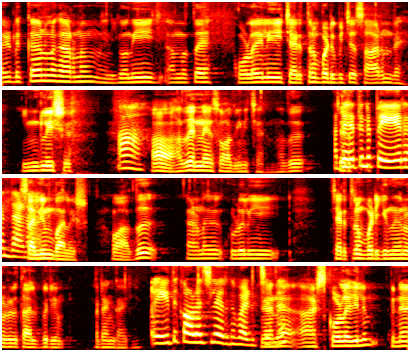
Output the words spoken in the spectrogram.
എടുക്കാനുള്ള കാരണം എനിക്ക് തോന്നി അന്നത്തെ കോളേജിൽ ഈ ചരിത്രം പഠിപ്പിച്ച സാറിന്റെ ഇംഗ്ലീഷ്. ആ. ആ അത് എന്നെ സ്വാധീനിച്ചായിരുന്നു. അത് അദ്ദേഹത്തിന്റെ പേരെന്താണ്? സലീം ബാലകൃഷ്ണൻ. അപ്പോൾ അത് ആണ് കൂടുതൽ ഈ ചരിത്രം പഠിക്കുന്നതിനൊരു താല്പര്യം വരാൻ കാര്യം. ഏത് കോളേജിലായിരുന്നു പഠിച്ചത്? ഞാൻ ആർട്സ് കോളേജിലും പിന്നെ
